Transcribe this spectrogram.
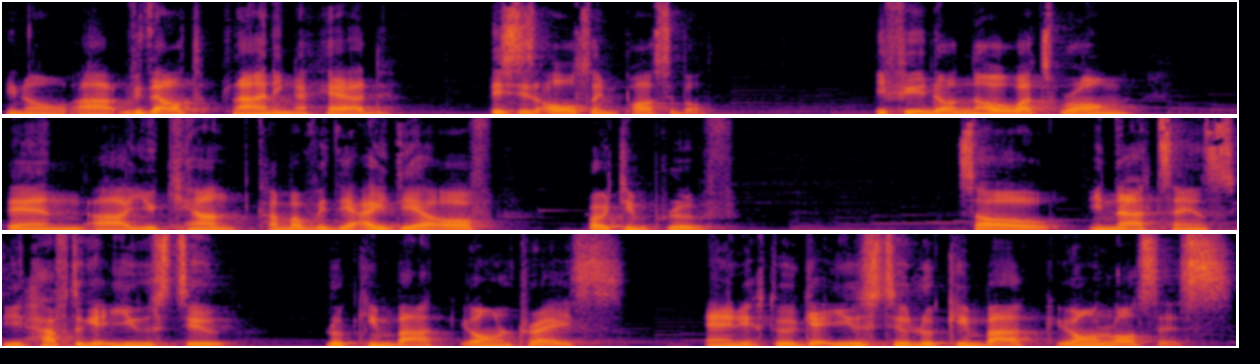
you know, uh, without planning ahead, this is also impossible. If you don't know what's wrong, then uh, you can't come up with the idea of where to improve. So in that sense, you have to get used to looking back your own trades and you have to get used to looking back your own losses.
